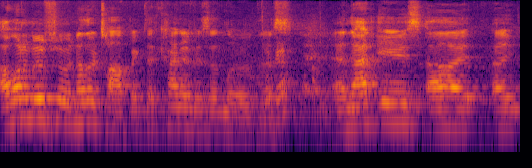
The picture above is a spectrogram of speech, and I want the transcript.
I want to move to another topic that kind of is in lieu of this, Okay. and that is uh,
